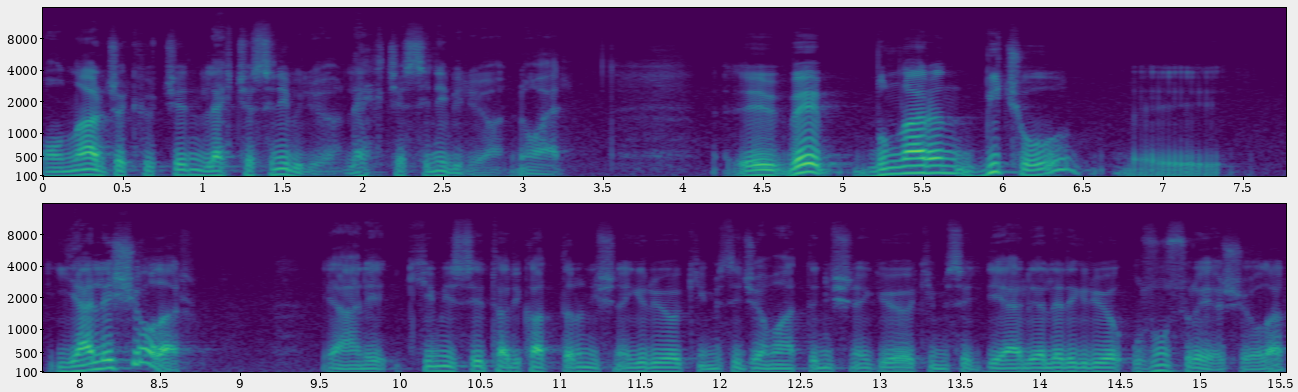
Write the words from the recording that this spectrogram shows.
onlarca Kürtçenin lehçesini biliyor. Lehçesini biliyor Noel. E, ve bunların birçoğu e, yerleşiyorlar. Yani kimisi tarikatların içine giriyor, kimisi cemaatlerin içine giriyor, kimisi diğer yerlere giriyor. Uzun süre yaşıyorlar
